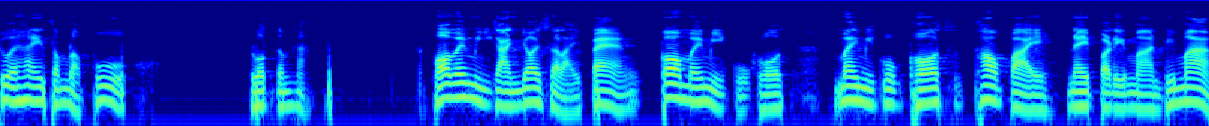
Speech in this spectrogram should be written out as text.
ช่วยให้สำหรับผู้ลดน้ำหนัก เพราะไม่มีการย่อยสลายแป้ง ก็ไม่มีกลูโคส ไม่มีกลูโคสเข้าไปในปริมาณที่มาก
